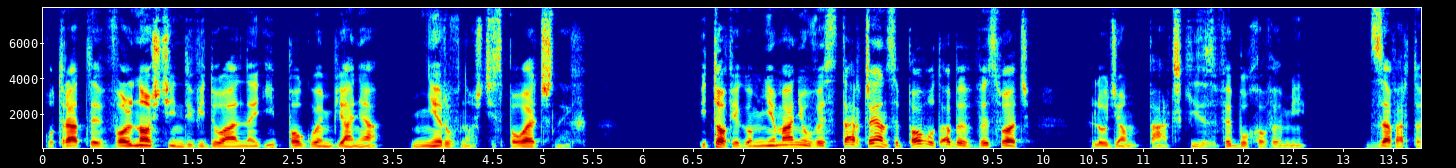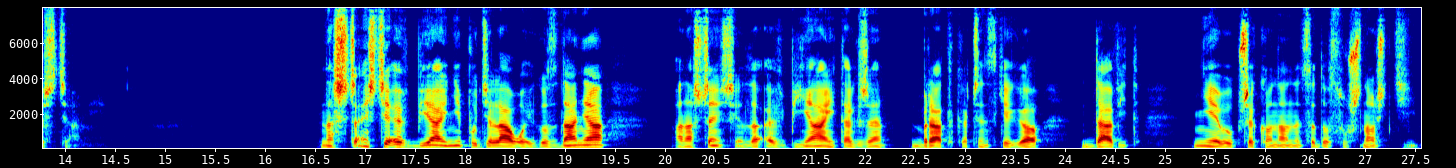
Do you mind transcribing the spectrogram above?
utraty wolności indywidualnej i pogłębiania nierówności społecznych. I to w jego mniemaniu wystarczający powód, aby wysłać ludziom paczki z wybuchowymi zawartościami. Na szczęście FBI nie podzielało jego zdania, a na szczęście dla FBI także brat Kaczyńskiego, Dawid, nie był przekonany co do słuszności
